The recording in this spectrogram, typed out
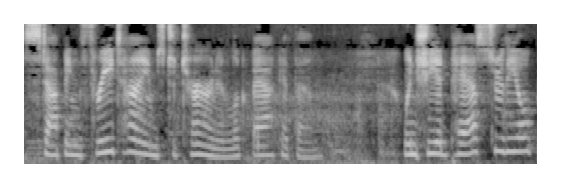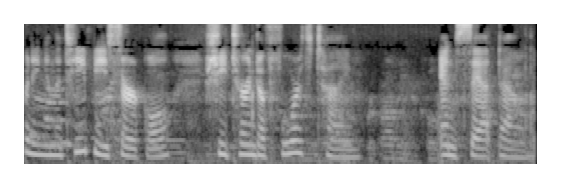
stopping three times to turn and look back at them. When she had passed through the opening in the teepee circle, she turned a fourth time and sat down.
